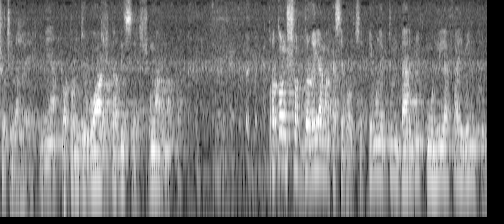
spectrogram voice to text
সচিবালয়ে। নিয়ে প্রথম যে ওয়াজটা দিছে শোনার মতো। প্রথম শব্দটাই আমার কাছে বলছে, এমন একজন ধার্মিক মহিলা পাইবেন খুব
